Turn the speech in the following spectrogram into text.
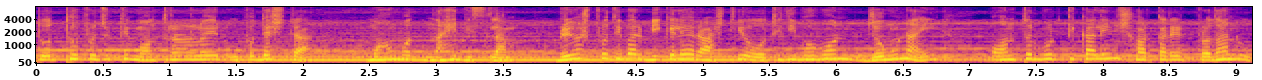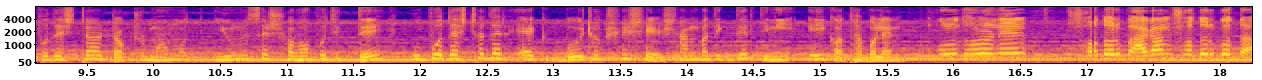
তথ্য প্রযুক্তি মন্ত্রণালয়ের উপদেষ্টা মোহাম্মদ নাহিদ ইসলাম। বৃহস্পতিবার বিকেলে রাষ্ট্রীয় অতিথি ভবন যমুনায় অন্তর্বর্তীকালীন সরকারের প্রধান উপদেষ্টা ডক্টর মোহাম্মদ ইউনুসের সভাপতিত্বে উপদেষ্টাদের এক বৈঠক শেষে সাংবাদিকদের তিনি এই কথা বলেন। কোনো ধরনের সতর্ক, আগাম সতর্কতা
